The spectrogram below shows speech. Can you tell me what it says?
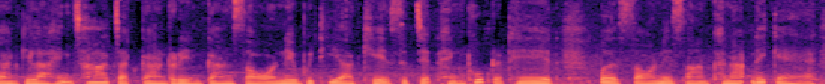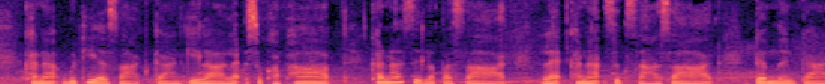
การกีฬาแห่งชาติจัดการเรียนการสอนในวิทยาเขต 17 แห่งทั่วประเทศ เปิดสอนใน 3 คณะได้แก่ คณะวิทยาศาสตร์การกีฬาและสุขภาพ คณะศิลปศาสตร์ และคณะศึกษาศาสตร์ดำเนินการ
